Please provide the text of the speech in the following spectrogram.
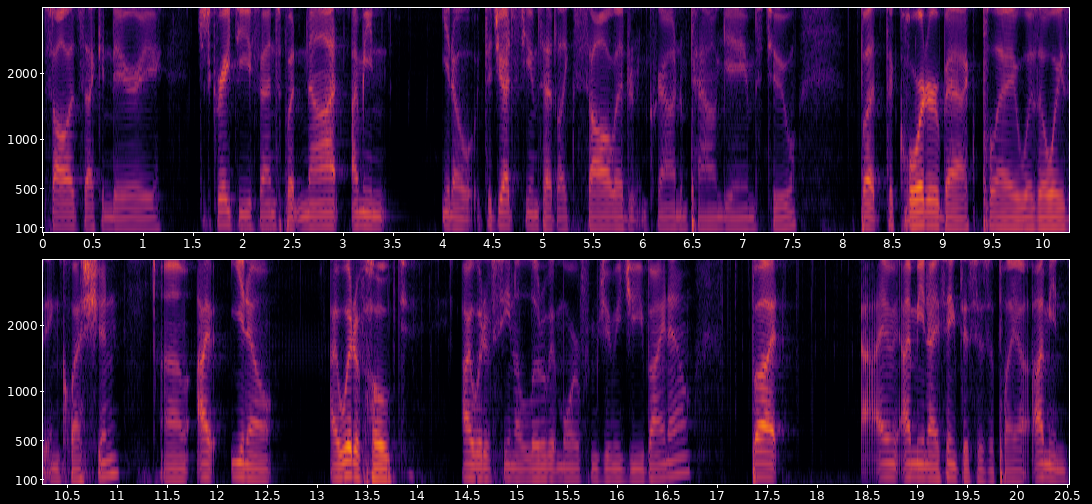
solid secondary, just great defense, but not, I mean, you know, the Jets teams had like solid ground and pound games too, but the quarterback play was always in question. Um, I, you know, I would have hoped I would have seen a little bit more from Jimmy G by now, but I, I mean, I think this is a playoff. I mean,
